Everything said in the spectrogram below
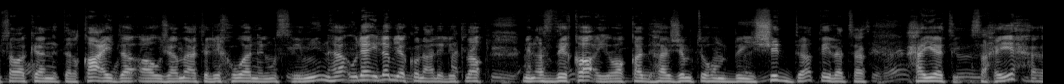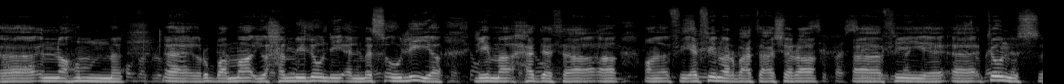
سواء كانت القاعدة أو جماعة الإخوان المسلمين هؤلاء لم يكن على الإطلاق من أصدقائي وقد هاجمتهم بشدة طيلة حياتي. صحيح أنهم ربما يحملوني المسؤولية لما حدث في 2014 في تونس.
